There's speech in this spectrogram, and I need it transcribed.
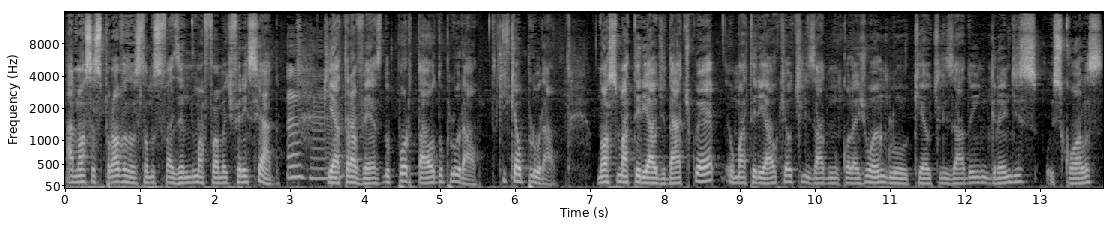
As nossas provas nós estamos fazendo de uma forma diferenciada, que é através do portal do plural. O que, que é o plural? Nosso material didático é o material que é utilizado no colégio ângulo, que é utilizado em grandes escolas,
